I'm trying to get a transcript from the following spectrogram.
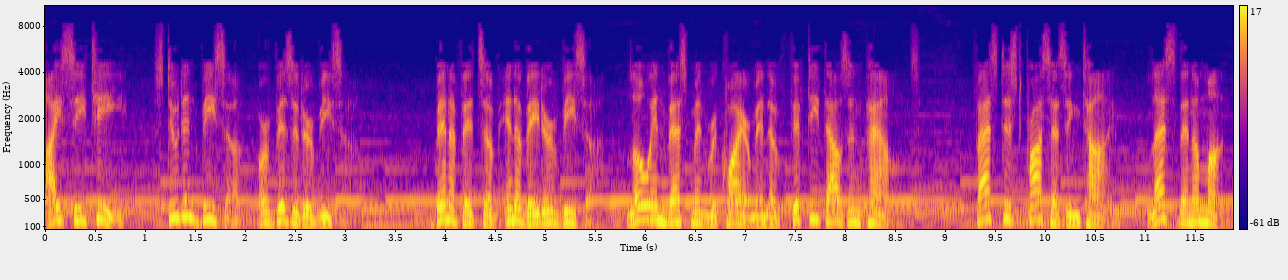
ICT, Student Visa, or Visitor Visa. Benefits of Innovator Visa Low investment requirement of £50,000. Fastest processing time, less than a month.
